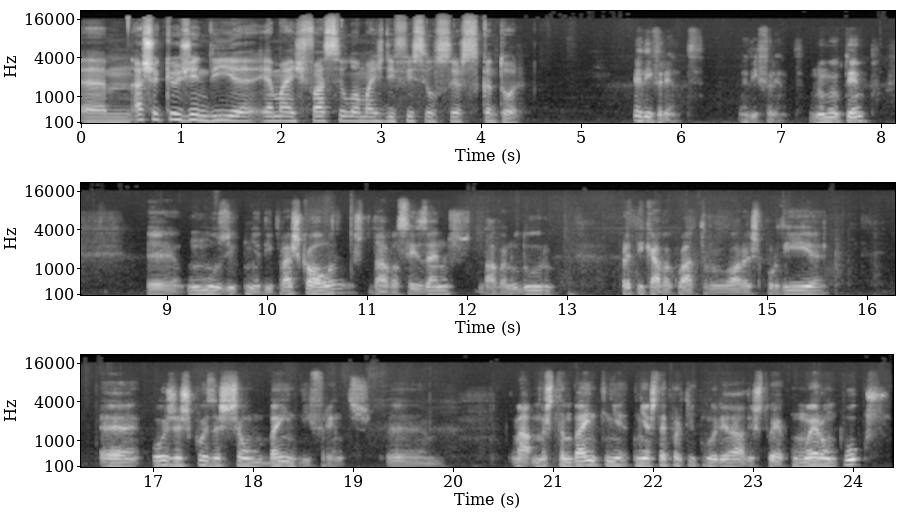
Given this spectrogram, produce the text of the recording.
Uh, acha que hoje em dia é mais fácil ou mais difícil ser-se cantor? É diferente, é diferente. No meu tempo, um músico tinha de ir para a escola, estudava seis anos, dava no duro, praticava quatro horas por dia. Uh, hoje as coisas são bem diferentes. Uh, mas também tinha, tinha esta particularidade, isto é, como eram poucos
